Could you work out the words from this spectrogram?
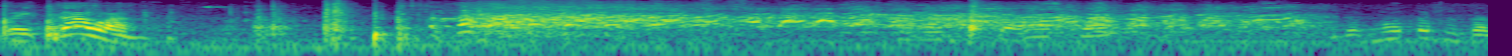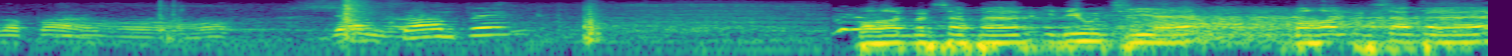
Woi kawan. Untuk motor sudah lepas. Oh. Jangan sampai Mohon bersabar, ini ujian. Mohon bersabar,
